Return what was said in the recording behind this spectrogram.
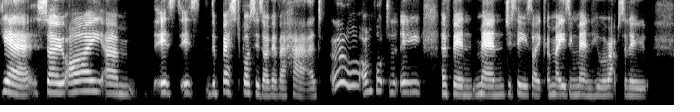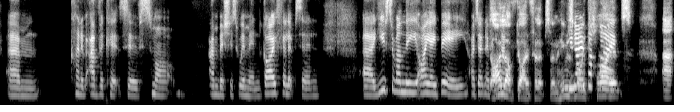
Yeah. So I um it's it's the best bosses I've ever had. Oh, unfortunately, have been men, just these like amazing men who are absolute um, kind of advocates of smart, ambitious women. Guy Phillipson uh, used to run the IAB. I don't know. If I love Guy Phillipson. He was You know my client at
